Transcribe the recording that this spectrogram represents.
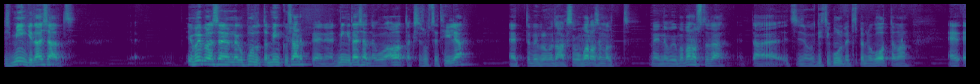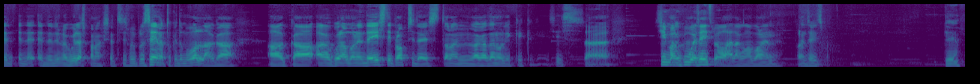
siis mingid asjad ja võib-olla see on, nagu puudutab mind kui Sharpi onju, et mingid asjad nagu avatakse suhteliselt hilja et võib-olla ma tahaks nagu varasemalt neid nagu juba panustada, et, et siis nagu tihti kuulbetis peab nagu ootama, et, et, et, et need nagu üles pannakse, et siis võib-olla see natuke tõmbab alla, aga aga, aga kuna ma nende Eesti propside eest olen väga tänulik ikkagi, siis äh, siin ma olen kuue-seitsme vahel, aga ma panen, panen seitsme. okei okay..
